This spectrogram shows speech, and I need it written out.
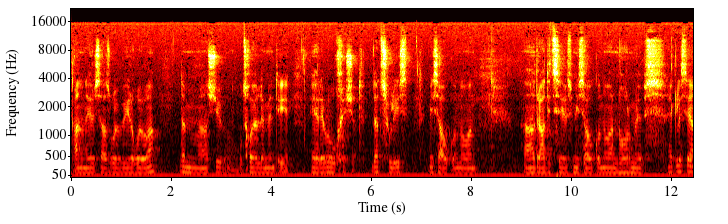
კანონიერი საზღვრები ირღვევა და მასში უცხო ელემენტი ერევა უხეშად და ცვლის მის აუკუნოვან ტრადიციებს, მის საუკუნოვან ნორმებს. ეკლესია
